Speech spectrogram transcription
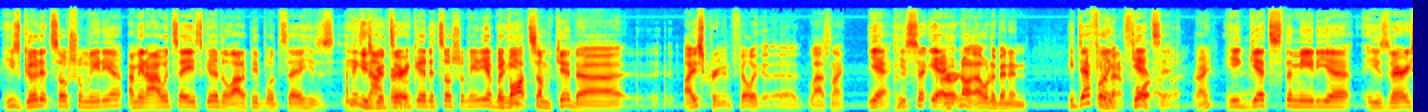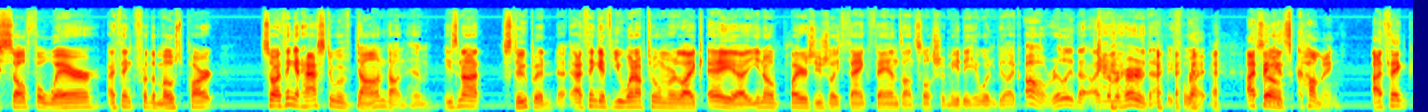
he's good at social media. I mean, I would say he's good. A lot of people would say he's. I think he's not good, very too. good at social media. he But he bought some kid uh, ice cream in Philly uh, last night. yeah, he's so- yeah. or, he- no, that would have been in. He definitely been in Florida, gets it, but- right? He Yeah. gets the media. He's very self-aware. I think for the most part. So I think it has to have dawned on him. He's not stupid. I think if you went up to him and were like, "Hey, uh, you know, players usually thank fans on social media," he wouldn't be like, "Oh, really? That I've never heard of that before." Right. I think So- it's coming. I think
